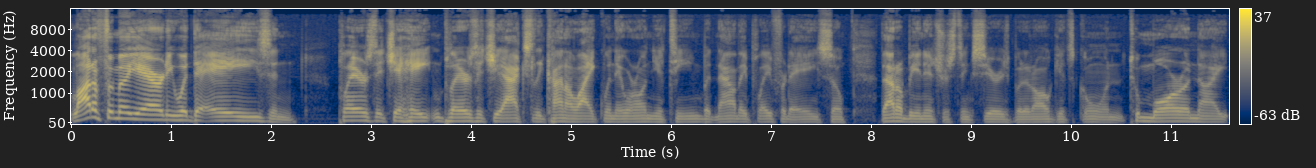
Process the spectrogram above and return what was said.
a lot of familiarity with the A's and players that you hate and players that you actually kind of like when they were on your team, but now they play for the A's. So that'll be an interesting series, but it all gets going tomorrow night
